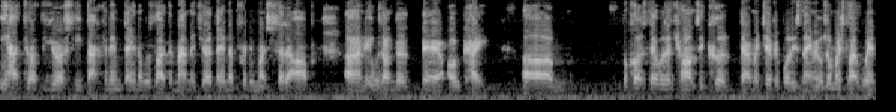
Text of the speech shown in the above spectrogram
he had to have the UFC backing him. Dana was like the manager. Dana pretty much set it up, and it was under their okay. Um, because there was a chance it could damage everybody's name. It was almost like when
